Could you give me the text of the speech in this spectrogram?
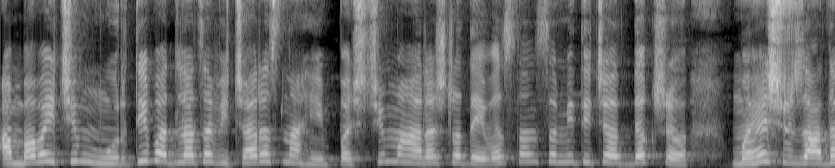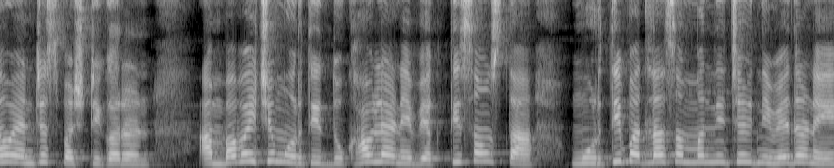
अंबाबाईची मूर्ती बदलाचा विचारच नाही. पश्चिम महाराष्ट्र देवस्थान समितीचे अध्यक्ष महेश जाधव यांचे स्पष्टीकरण. अंबाबाईची मूर्ती दुखावल्याने व्यक्तिसंस्था मूर्ती बदलासंबंधीचे निवेदने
